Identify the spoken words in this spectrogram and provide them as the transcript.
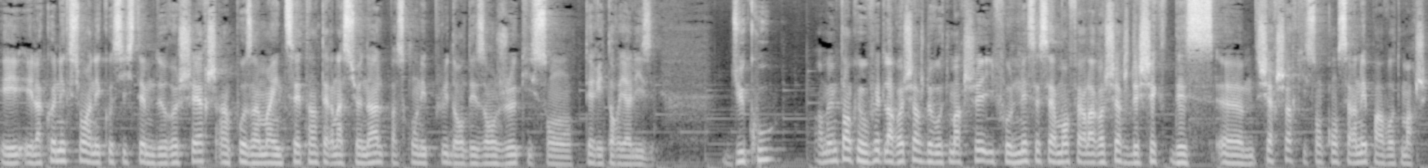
Et, la connexion à un écosystème de recherche impose un mindset international parce qu'on n'est plus dans des enjeux qui sont territorialisés. Du coup, en même temps que vous faites la recherche de votre marché, il faut nécessairement faire la recherche des, euh, chercheurs qui sont concernés par votre marché.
